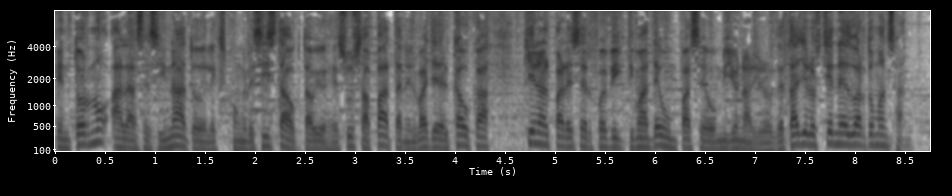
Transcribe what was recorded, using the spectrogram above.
en torno al asesinato del excongresista Octavio Jesús Zapata en el Valle del Cauca, quien al parecer fue víctima de un paseo millonario. Los detalles los tiene Eduardo Manzano.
